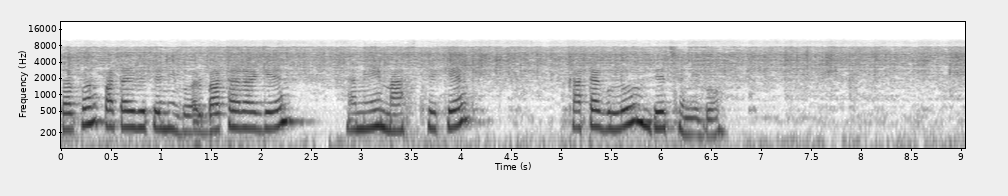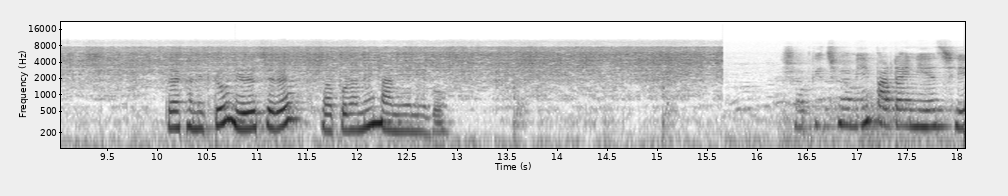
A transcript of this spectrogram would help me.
তারপর পাটায় বেটে নিব। আর বাটার আগে আমি মাছ থেকে কাটাগুলো বেছে নিব। তো এখন একটু নেড়ে ছেড়ে তারপর আমি নামিয়ে নিব। সব কিছু আমি পাটায় নিয়েছি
